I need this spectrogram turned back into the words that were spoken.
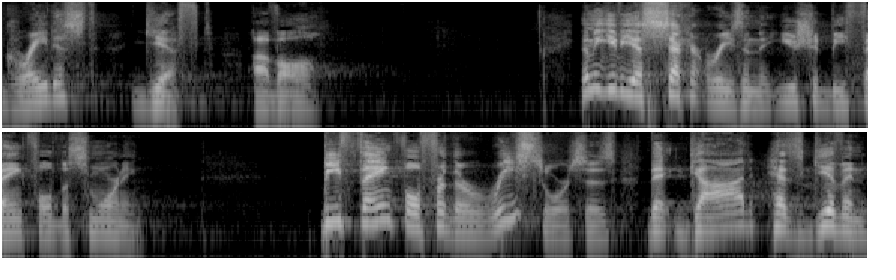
greatest gift of all. Let me give you a second reason that you should be thankful this morning. Be thankful for the resources that God has given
